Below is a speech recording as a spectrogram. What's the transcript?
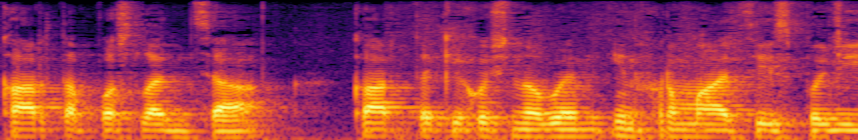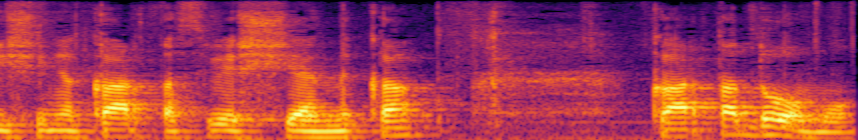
Карта посланця, карта якихось новин, інформації, сповіщення, карта священника, карта дому.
